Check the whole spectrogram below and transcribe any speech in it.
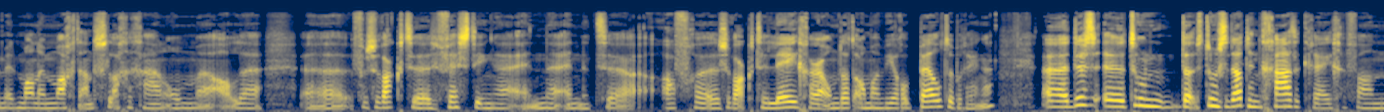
met man en macht aan de slag gegaan om uh, alle uh, verzwakte vestingen en, uh, en het afgezwakte leger, om dat allemaal weer op peil te brengen. dus toen, toen ze dat in de gaten kregen van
